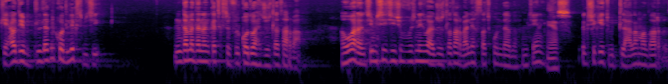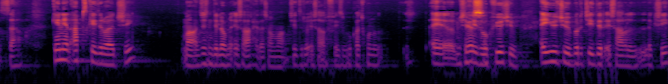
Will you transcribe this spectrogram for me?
كيعاود يبدل داك الكود اللي كتبتي. انت مثلا كتكتب في الكود 1 2 3 4 هو راه تيمشي تيشوف واش نيت 1 2 3 4 اللي خصها تكون دابا فهمتيني؟ yes داكشي كيتبدل على مدار الساعة. كاينين apps كيديروا هذا الشيء. ما جيت ندير لهم الاشاره حيت هما تيديروا اشاره في فيسبوك غتكون اي ماشي Yes. فيسبوك في يوتيوب أي YouTuber تيدير اشاره لداكشي. آه،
